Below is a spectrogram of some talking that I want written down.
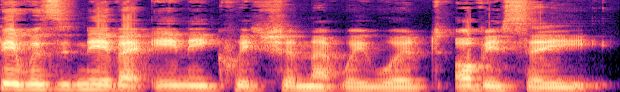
there was never any question that we would obviously.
